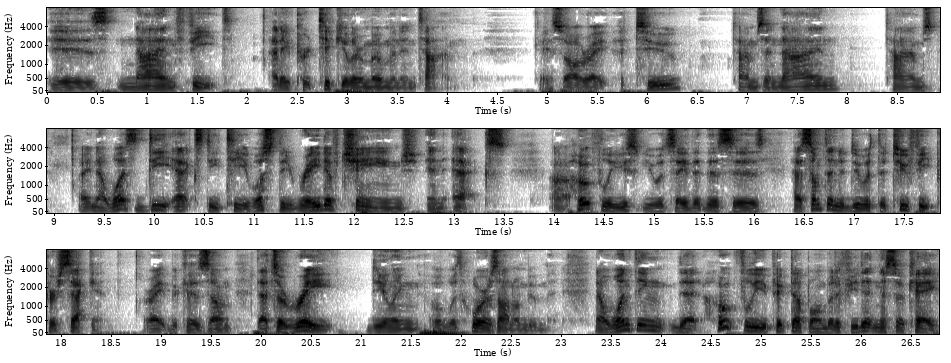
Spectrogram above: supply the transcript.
is nine feet at a particular moment in time. Okay, so I'll write a two times a nine times. All right, now what's dx dt? What's the rate of change in x? Uh, hopefully, you, you would say that this is has something to do with the two feet per second, right? Because um, that's a rate dealing with horizontal movement. Now, one thing that hopefully you picked up on, but if you didn't, it's okay.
